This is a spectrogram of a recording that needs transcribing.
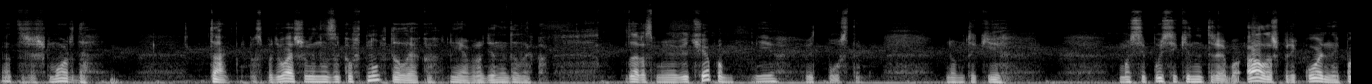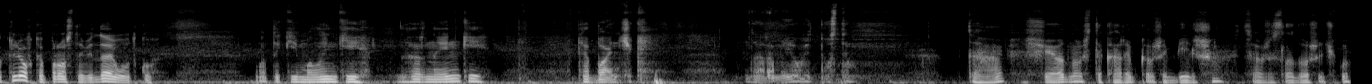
От же ж морда. Так, сподіваюся, що він не заковтнув далеко. Ні, вроді недалеко. Зараз ми його відчепимо і відпустимо. Нам такі масіпусики не треба. Але ж прикольний. Покльовка просто віддай утку. Ось такий маленький, гарненький кабанчик. Зараз ми його відпустимо. Так, ще одна ось така рибка вже більша. Це вже сладошечку.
